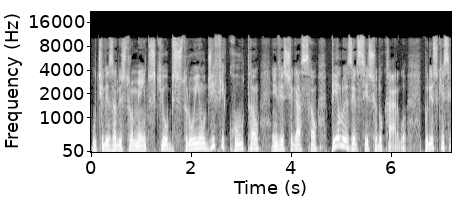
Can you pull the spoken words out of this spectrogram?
utilizando instrumentos que obstruem ou dificultam a investigação pelo exercício do cargo. Por isso que esse,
